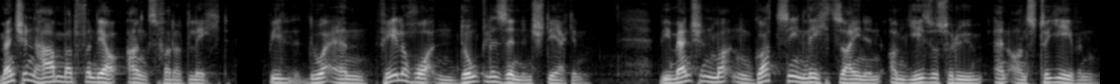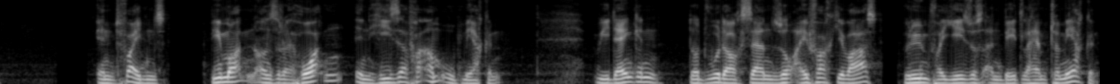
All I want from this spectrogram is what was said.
Menschen haben was von der Angst vor das Licht, weil durch in viele Horten dunkle Sinnen stärken. Wie Menschen müssen Gott sein Licht sein, um Jesus Ruhm an uns zu geben. Und zweitens, wir müssen unsere Horten in dieser am aufmerken. Wir denken, Dort wurde auch dann so einfach gewesen, Rühm für Jesus an Bethlehem zu merken.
